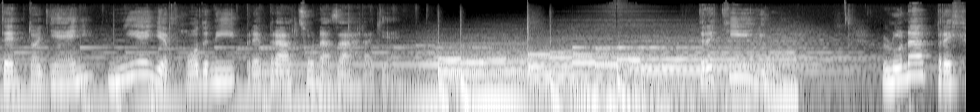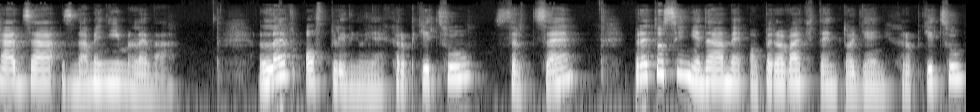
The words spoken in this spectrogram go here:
Tento deň nie je vhodný pre prácu na záhrade. 3. jún. Luna prechádza znamením leva. Lev ovplyvňuje chrbticu, srdce, preto si nedáme operovať tento deň chrbticu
